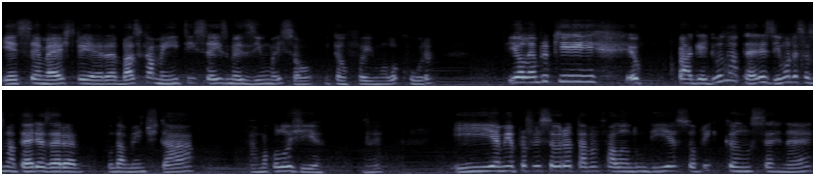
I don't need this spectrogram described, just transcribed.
e esse semestre era basicamente seis meses e um mês só. Então foi uma loucura. E eu lembro que eu paguei duas matérias, e uma dessas matérias era Fundamentos da Farmacologia, né? E a minha professora estava falando um dia sobre câncer, né?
